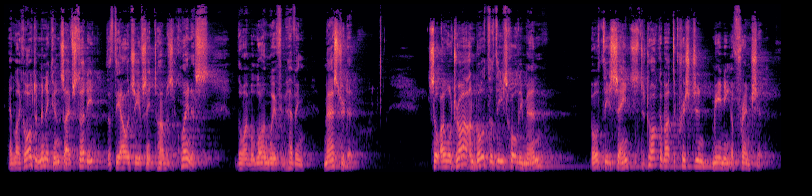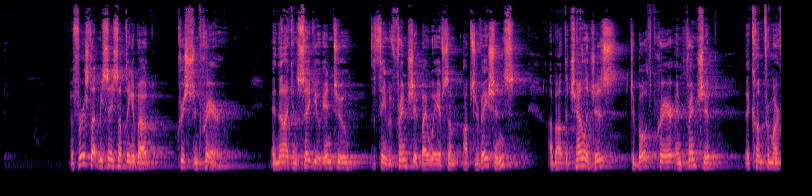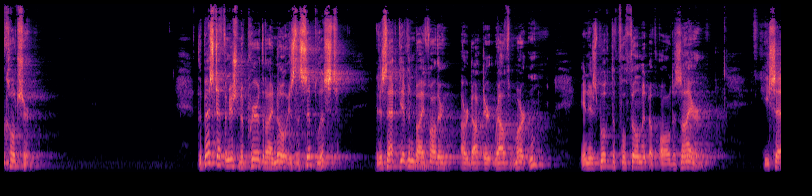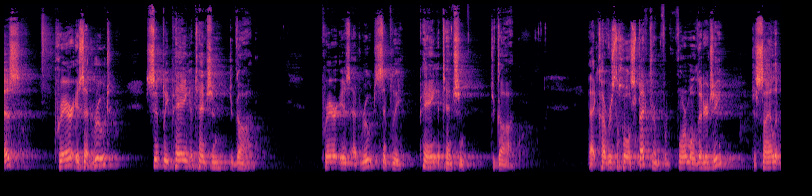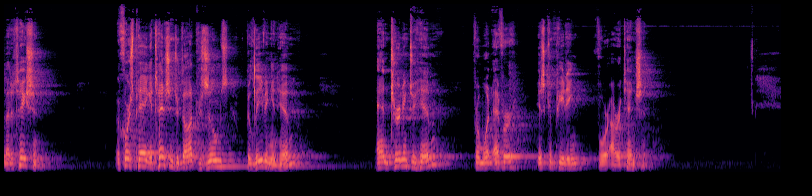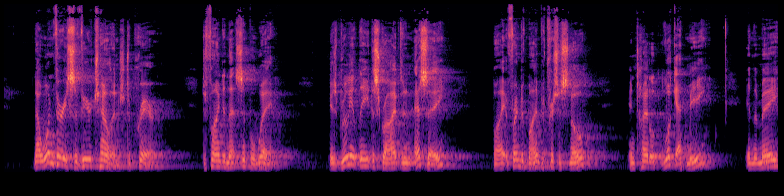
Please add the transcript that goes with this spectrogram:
And like all Dominicans, I've studied the theology of St. Thomas Aquinas, though I'm a long way from having mastered it. So I will draw on both of these holy men both these saints to talk about the Christian meaning of friendship. But first, let me say something about Christian prayer, and then I can segue into the theme of friendship by way of some observations about the challenges to both prayer and friendship that come from our culture. The best definition of prayer that I know is the simplest it is that given by Father, our Dr. Ralph Martin, in his book, The Fulfillment of All Desire. He says, Prayer is at root simply paying attention to God. Prayer is at root simply paying attention to God. That covers the whole spectrum from formal liturgy to silent meditation. Of course, paying attention to God presumes believing in Him and turning to Him from whatever is competing for our attention. Now, one very severe challenge to prayer, defined in that simple way, is brilliantly described in an essay by a friend of mine, Patricia Snow, entitled Look at Me, in the May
